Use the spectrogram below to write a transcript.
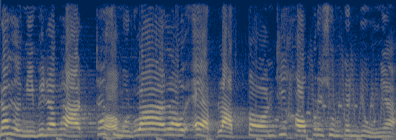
นอกจากนี้พี่นภัสถ้าครับ สมมติว่าเราแอบหลับตอนที่เขาประชุมกันอยู่เนี่ย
